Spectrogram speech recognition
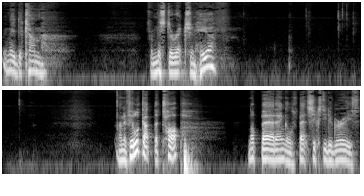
we need to come from this direction here. And if you look up the top, not bad angles, about 60 degrees.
